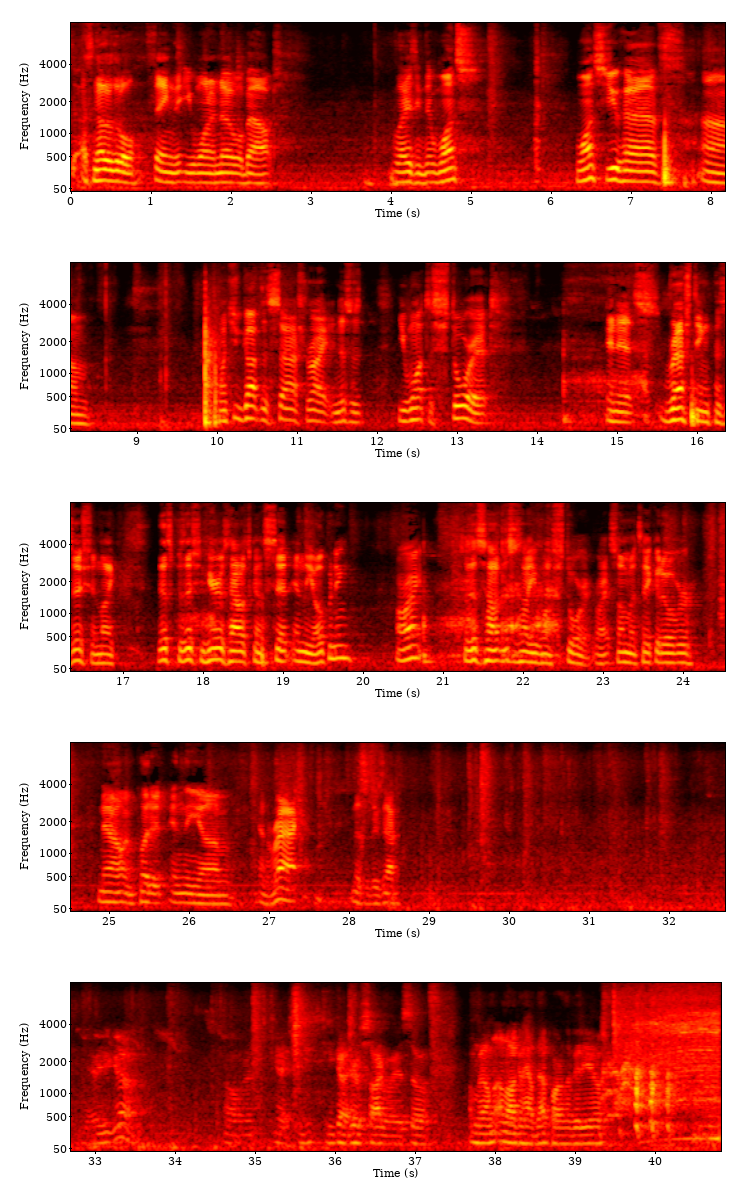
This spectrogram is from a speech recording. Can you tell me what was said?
that's another little thing that you want to know about glazing that once once you have um, once you've got the sash right and this is you want to store it in its resting position like this position here is how it's going to sit in the opening all right? So this is how this is how you want to store it right? So I'm going to take it over now and put it in the um, in the rack. This is exactly there you go Oh, yeah, you got here sideways, so I mean, I'm, I'm not gonna have that part in the video.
